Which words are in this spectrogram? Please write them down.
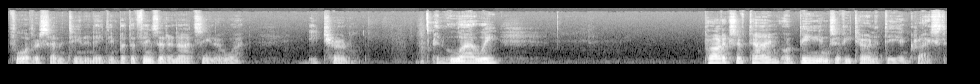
4, verse 17 and 18. But the things that are not seen are what? Eternal. And who are we? Products of time or beings of eternity in Christ?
